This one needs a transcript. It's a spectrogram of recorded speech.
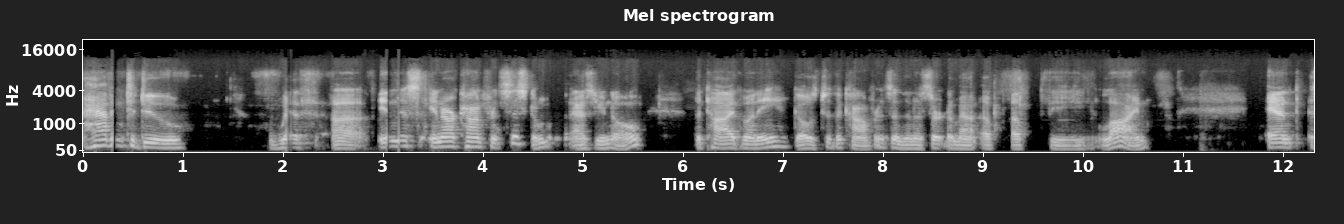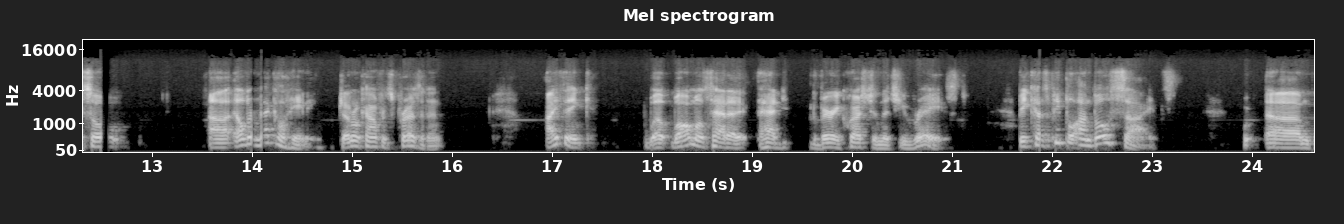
having to do with uh, in this in our conference system, as you know, the tithe money goes to the conference, and then a certain amount up up the line, and so uh, Elder McElhany, General Conference President, I think, well, almost had a had the very question that you raised, because people on both sides, um,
